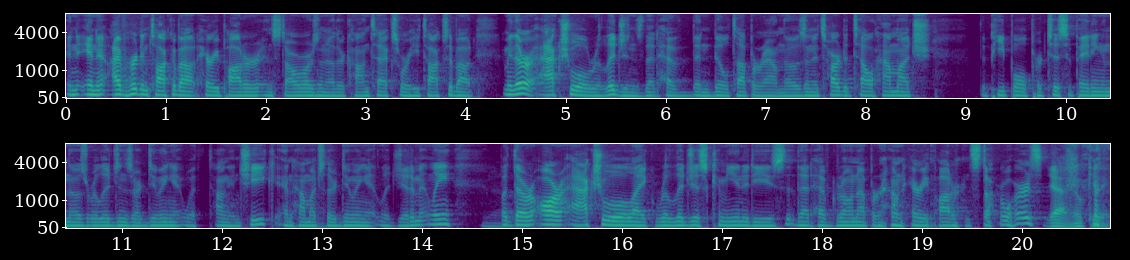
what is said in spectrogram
and, and I've heard him talk about Harry Potter and Star Wars and other contexts where he talks about I mean there are actual religions that have been built up around those and it's hard to tell how much the people participating in those religions are doing it with tongue in cheek and how much they're doing it legitimately. But there are actual like religious communities that have grown up around Harry Potter and Star Wars. yeah no kidding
